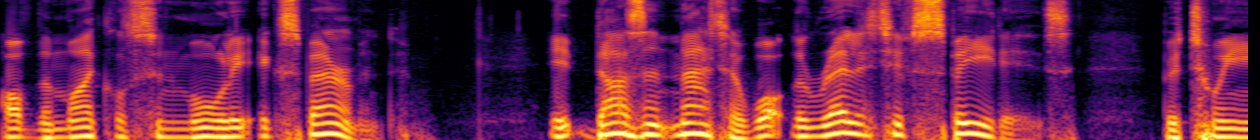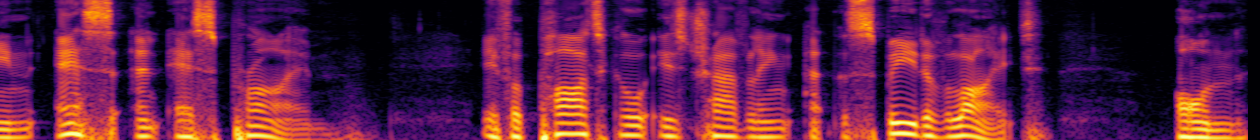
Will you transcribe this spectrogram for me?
of the Michelson-Morley experiment. It doesn't matter what the relative speed is between s and s prime. If a particle is travelling at the speed of light on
